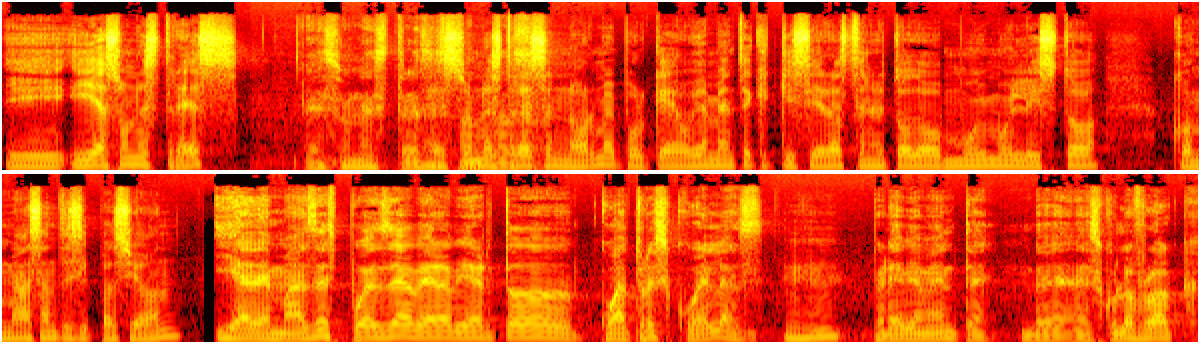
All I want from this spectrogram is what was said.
y, y es un estrés. Es un estrés. Es un estrés enorme porque obviamente que quisieras tener todo muy, muy listo con más anticipación. Y además después de haber abierto cuatro escuelas previamente de School of Rock,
